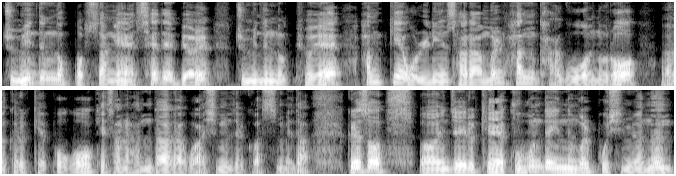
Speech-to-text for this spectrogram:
주민등록법상의 세대별 주민등록표에 함께 올린 사람을 한 가구원으로 어, 그렇게 보고 계산을 한다라고 하시면 될 것 같습니다. 그래서 어, 이제 이렇게 구분되어 있는 걸 보시면은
